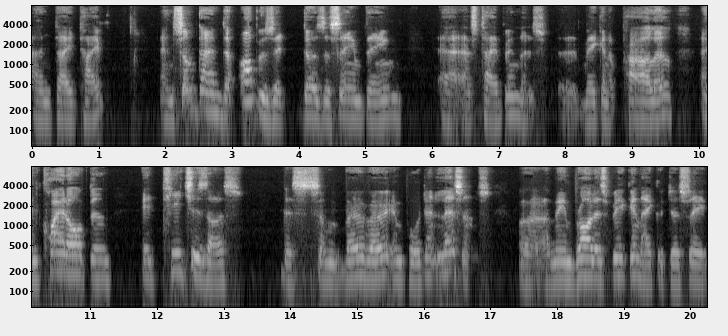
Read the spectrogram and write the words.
anti-type, and sometimes the opposite does the same thing uh, as typing, as making a parallel, and quite often it teaches us there's some very very important lessons. Uh, I mean, broadly speaking, I could just say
